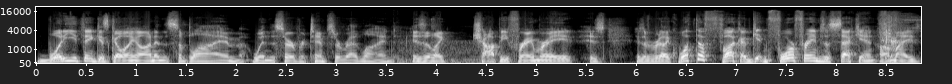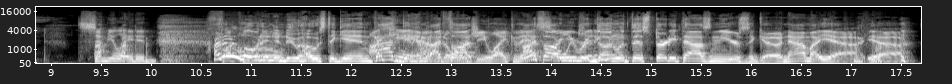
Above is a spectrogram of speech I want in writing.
What do you think is going on in the Sublime when the server temps are redlined? Is it like choppy frame rate? Is is everybody like, what the fuck? I'm getting four frames a second on my simulated. Are they loading a new host again? God damn it! I thought like this. I thought you we were done me? with this thirty thousand years ago. Now my yeah yeah.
